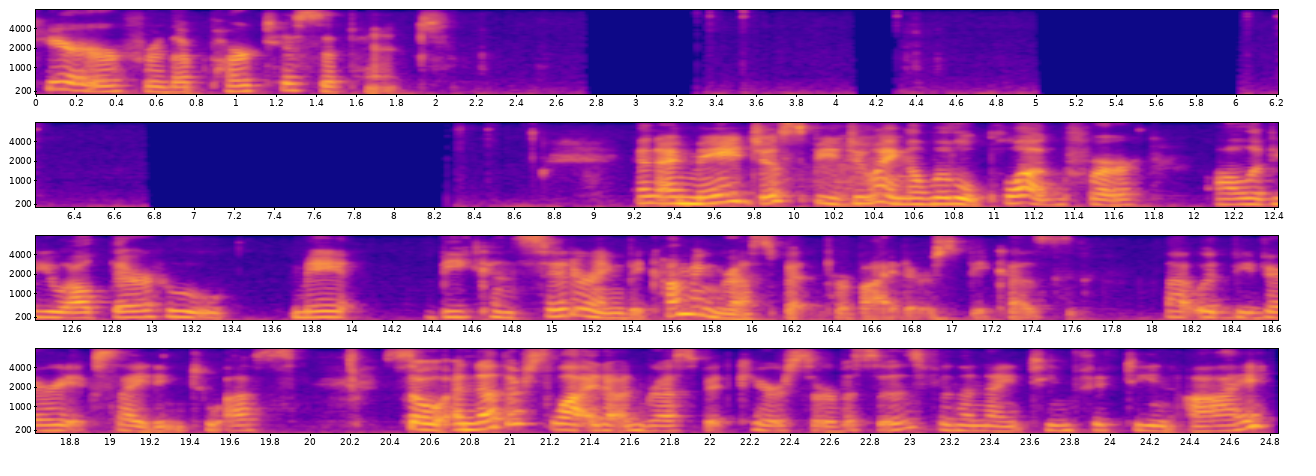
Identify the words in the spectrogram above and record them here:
care for the participant. And I may just be doing a little plug for all of you out there who may be considering becoming respite providers because that would be very exciting to us. So another slide on respite care services for the 1915I.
